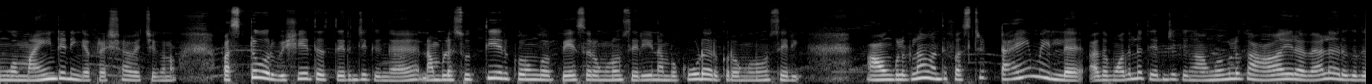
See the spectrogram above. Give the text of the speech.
உங்கள் மைண்டை நீங்கள் ஃப்ரெஷ்ஷாக வச்சுக்கணும். ஃபஸ்ட்டு ஒரு விஷயத்தை தெரிஞ்சுக்குங்க. நம்மளை சுற்றி இருக்கவங்க பேசுகிறவங்களும் சரி நம்ம கூட இருக்கிறவங்களும் சரி. அவங்களுக்குலாம் வந்து ஃபஸ்ட்டு டைம் இல்லை. அதை முதல்ல தெரிஞ்சுக்கோங்க. அவங்கவுங்களுக்கு ஆயிரம் வேலை இருக்குது.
